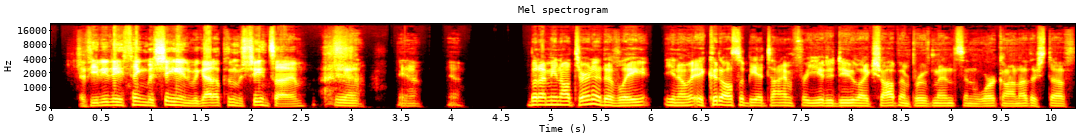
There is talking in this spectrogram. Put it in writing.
if you need anything machined, we got up in machine time. Yeah, yeah, yeah. But I mean, alternatively, you know, it could also be a time for you to do like shop improvements and work on other stuff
